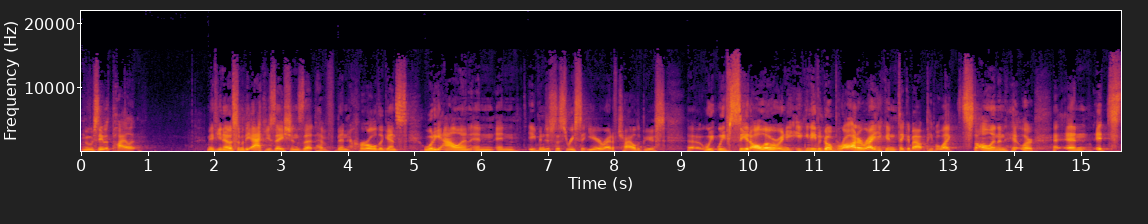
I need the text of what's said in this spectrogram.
Mean, we see it with Pilate. I mean, if you know some of the accusations that have been hurled against Woody Allen and, and even just this recent year, right, of child abuse, uh, we, we see it all over. And you, you, can even go broader, right? You can think about people like Stalin and Hitler. And it's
